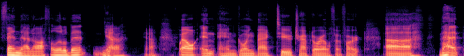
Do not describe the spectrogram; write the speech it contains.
fend that off a little bit. Yeah. Yeah. Well, and and going back to trapdoor elephant fart, uh, that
